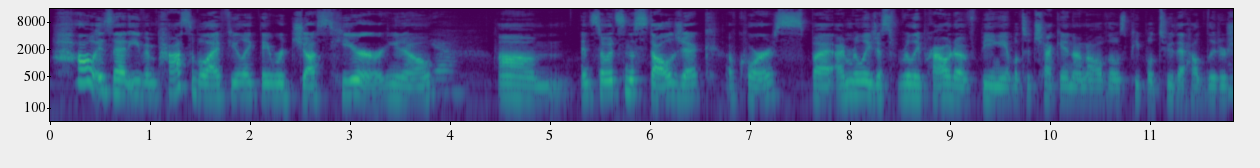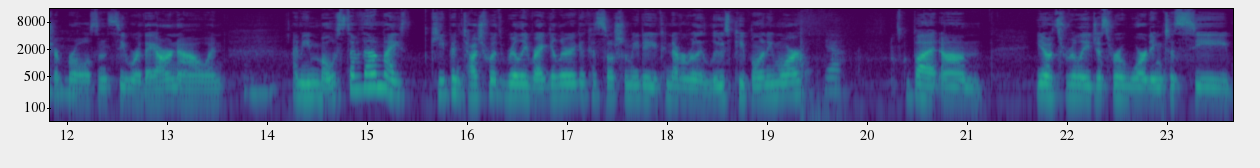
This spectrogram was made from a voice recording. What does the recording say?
how is that even possible? I feel like they were just here, you know? Yeah. Um, and so it's nostalgic, of course, but I'm really just really proud of being able to check in on all of those people too that held leadership mm-hmm. roles and see where they are now. And mm-hmm. I mean, most of them I keep in touch with really regularly because social media, you can never really lose people anymore. Yeah. But, um, you know, it's really just rewarding to see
